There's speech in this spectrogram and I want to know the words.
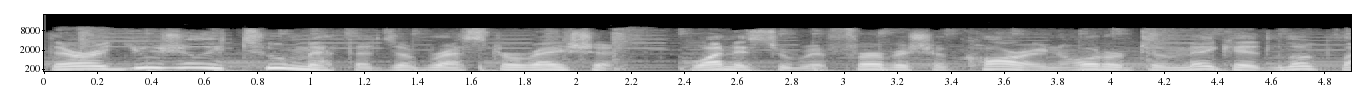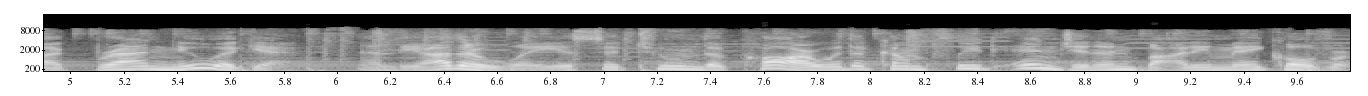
There are usually two methods of restoration. One is to refurbish a car in order to make it look like brand new again, and the other way is to tune the car with a complete engine and body makeover.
